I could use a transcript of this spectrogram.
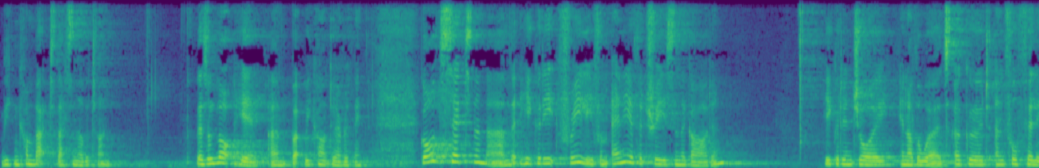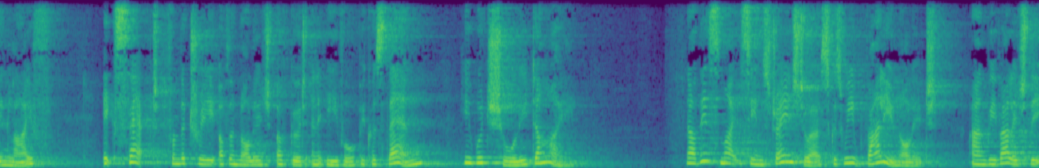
We can come back to that another time. There's a lot here, um, but we can't do everything. God said to the man that he could eat freely from any of the trees in the garden. He could enjoy, in other words, a good and fulfilling life, except from the tree of the knowledge of good and evil, because then he would surely die. Now, this might seem strange to us because we value knowledge and we value the,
